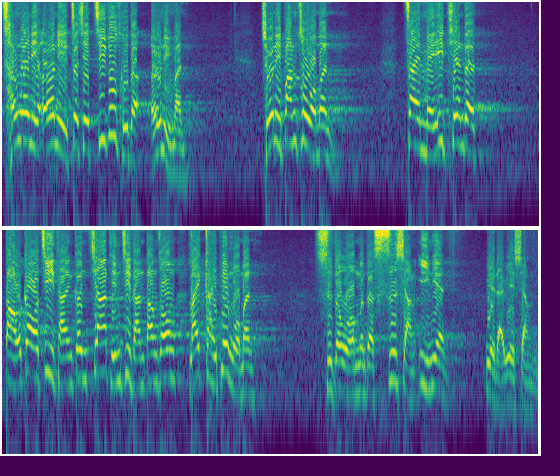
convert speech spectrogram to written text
成为你儿女这些基督徒的儿女们。求你帮助我们，在每一天的。祷告祭坛跟家庭祭坛当中来改变我们，使得我们的思想意念越来越像你，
